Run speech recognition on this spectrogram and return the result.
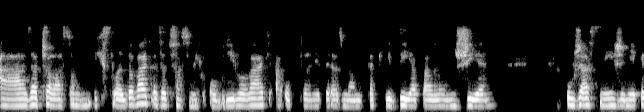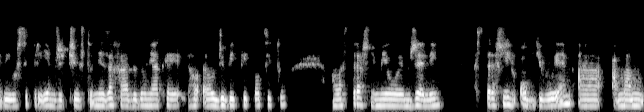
a začala som ich sledovať a začala som ich obdivovať a úplne teraz mám taký diapazon žien, úžasný, že niekedy už si príjem, že či už to nezachádza do nejakého LGBT pocitu, ale strašne milujem ženy strašne ich obdivujem a, a mám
